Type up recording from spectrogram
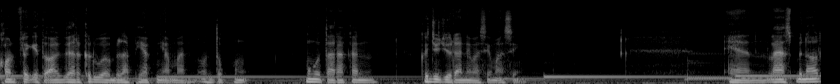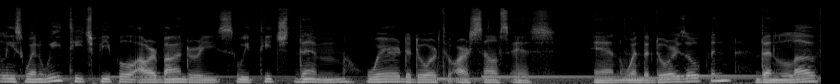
konflik itu agar kedua belah pihak nyaman untuk meng mengutarakan kejujurannya masing-masing. And last but not least, when we teach people our boundaries, we teach them where the door to ourselves is. And when the door is open, then love,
